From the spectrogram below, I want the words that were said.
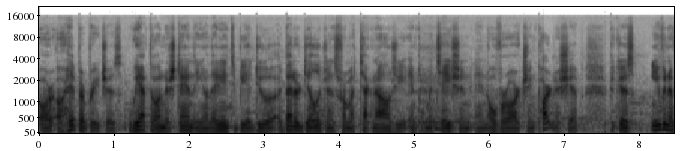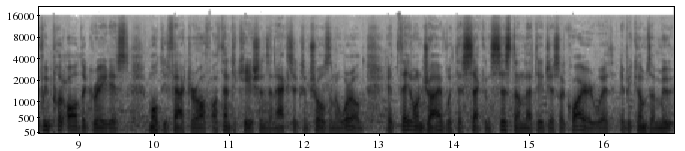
or, or HIPAA breaches, we have to understand that you know they need to be a do a better diligence from a technology implementation and overarching partnership because even if we put all the greatest multi-factor authentications and access controls in the world, if they don't drive with the second system that they just acquired with, it becomes a moot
